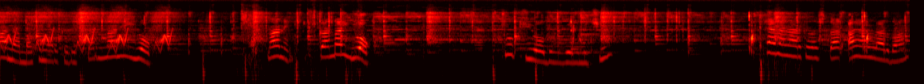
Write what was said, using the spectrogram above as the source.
Aynen bakın arkadaşlar nani yok. Nani dükkanda yok. Çok iyi oldu bu benim için. Hemen arkadaşlar ayarlardan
